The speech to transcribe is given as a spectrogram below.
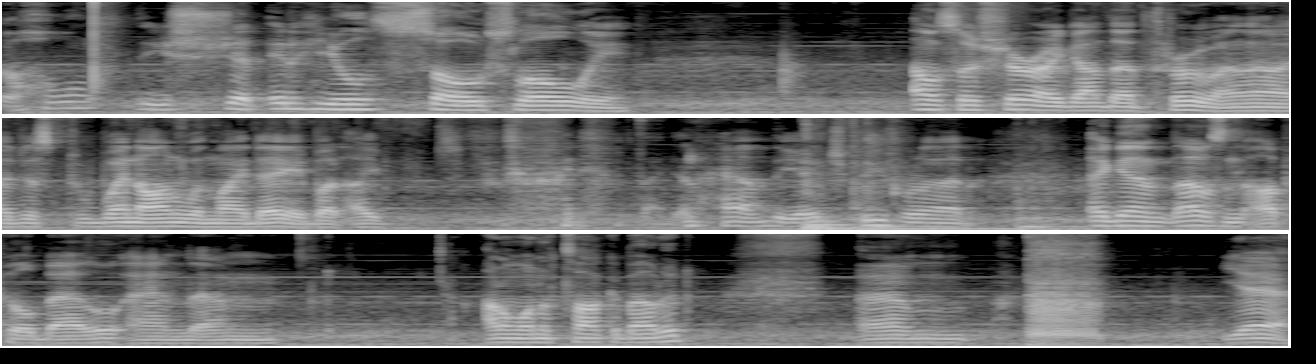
Holy shit, it heals so slowly. I was so sure I got that through, and I just went on with my day, but I... I didn't have the HP for that. Again, that was an uphill battle, and um, I don't want to talk about it. Um, yeah.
